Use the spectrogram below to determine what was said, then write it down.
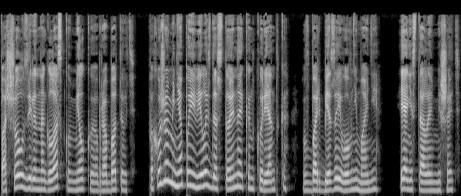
Пошел зеленоглазку мелкую обрабатывать. Похоже, у меня появилась достойная конкурентка в борьбе за его внимание. Я не стала им мешать.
